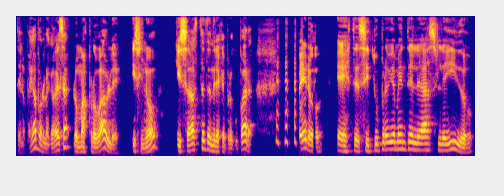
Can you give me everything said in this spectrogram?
te lo pega por la cabeza lo más probable. Y si no, quizás te tendrías que preocupar. Pero este, si tú previamente le has leído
